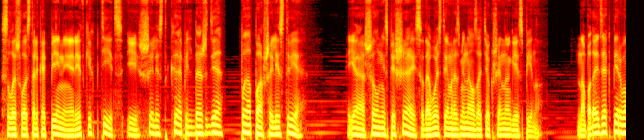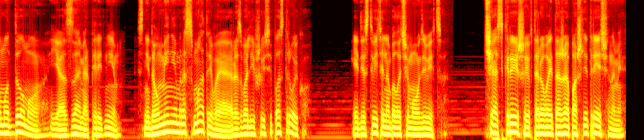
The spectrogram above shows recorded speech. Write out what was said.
Слышалось только пение редких птиц и шелест капель дождя по опавшей листве. Я шел не спеша и с удовольствием разминал затекшие ноги и спину. Но подойдя к первому дому, я замер перед ним, с недоумением рассматривая развалившуюся постройку. И действительно было чему удивиться. Часть крыши и второго этажа пошли трещинами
